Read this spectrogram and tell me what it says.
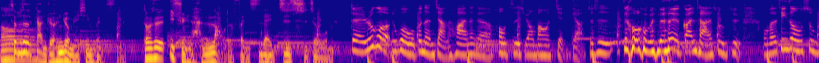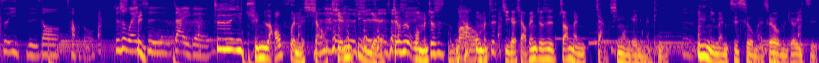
哦、是不是感觉很久没新粉丝？都是一群很老的粉丝在支持着我们。对，如果如果我不能讲的话，那个后置希望帮我剪掉，就是就我们的那个观察数据，我们的听众数字一直都差不多，就是维持在一个。这是一群老粉的小天地耶，就是我们就是你看我们这几个小编就是专门讲新闻给你们听，嗯，因为你们支持我们，所以我们就一直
